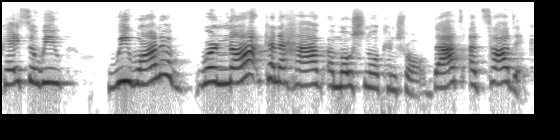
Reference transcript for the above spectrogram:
Okay, so we we want to we're not going to have emotional control. That's a tzaddik.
